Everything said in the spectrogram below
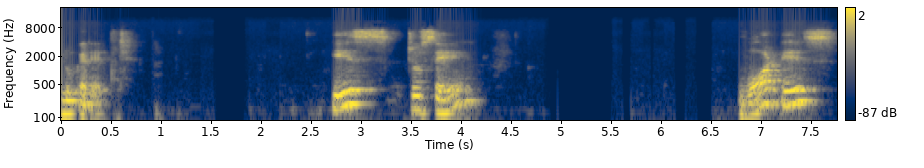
look at it is to say, what is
